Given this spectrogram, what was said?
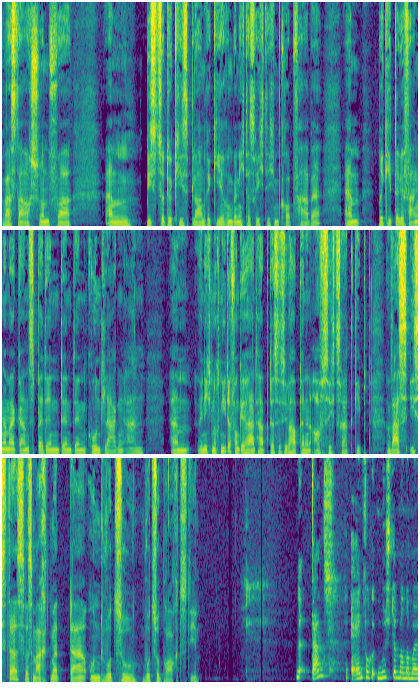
was da auch schon vor ähm, bis zur türkisblauen Regierung, wenn ich das richtig im Kopf habe. Ähm, Brigitte, wir fangen mal ganz bei den, den, den Grundlagen an. Ähm, wenn ich noch nie davon gehört habe, dass es überhaupt einen Aufsichtsrat gibt, was ist das? Was macht man da und wozu? Wozu braucht es die? Na, ganz einfach müsste man einmal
